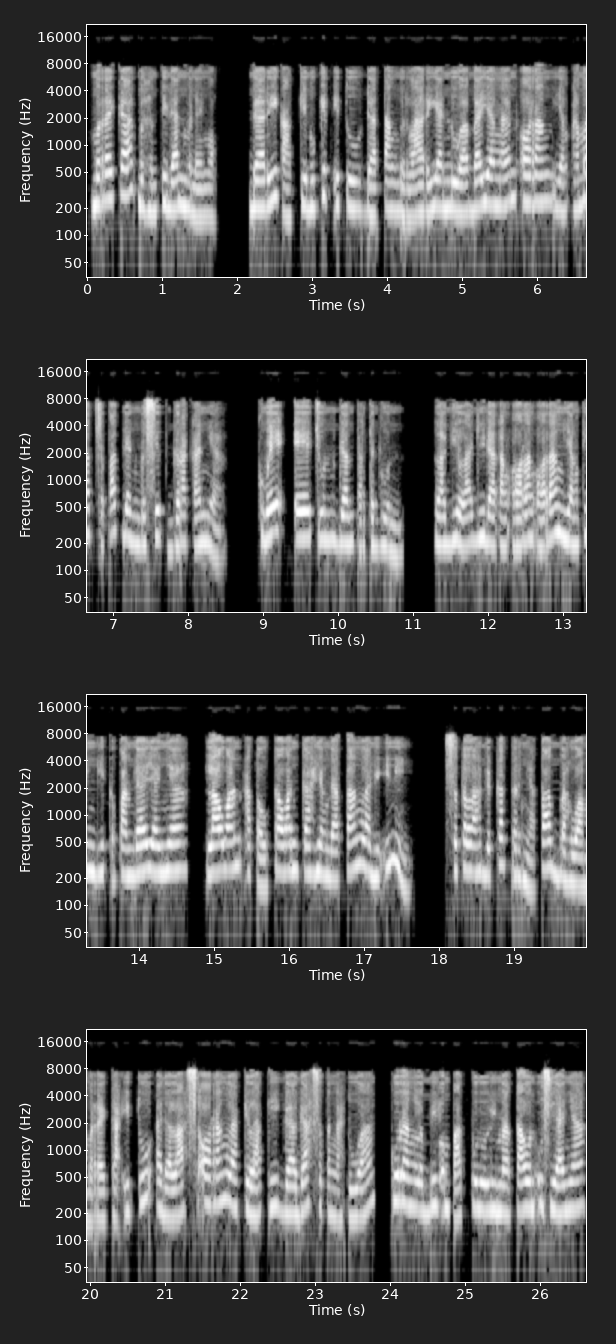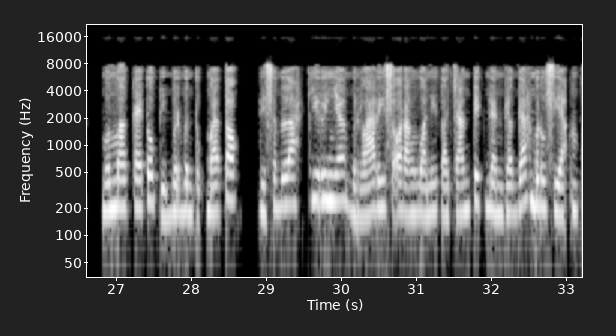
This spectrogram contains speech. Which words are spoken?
Mereka berhenti dan menengok. Dari kaki bukit itu datang berlarian dua bayangan orang yang amat cepat dan gesit gerakannya. Kue E Chun Gan tertegun. Lagi-lagi datang orang-orang yang tinggi kepandaiannya, lawan atau kawankah yang datang lagi ini? Setelah dekat ternyata bahwa mereka itu adalah seorang laki-laki gagah setengah tua, kurang lebih 45 tahun usianya, memakai topi berbentuk batok, di sebelah kirinya berlari seorang wanita cantik dan gagah berusia 40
